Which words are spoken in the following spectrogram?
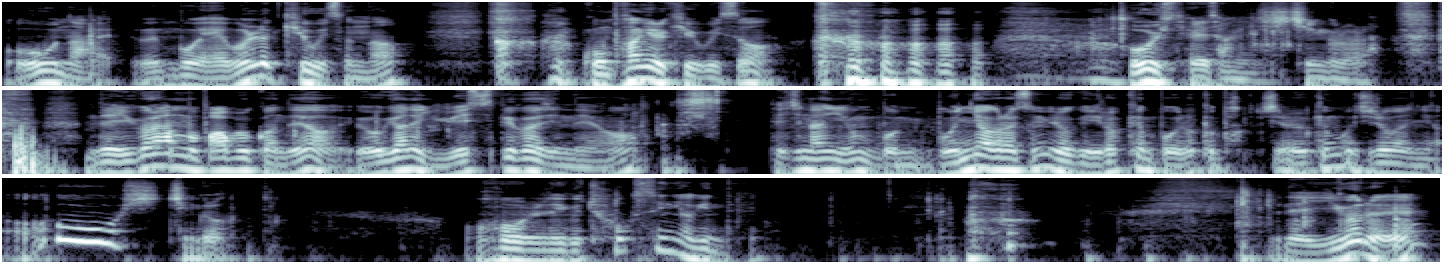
오우 나뭐 애벌레 키우고 있었나? 곰팡이를 키우고 있어? 오이 세상에 징그러라. 근데 이걸 한번 빠볼 건데요. 여기 안에 USB가 있네요. 대신 난 이건 뭐, 뭐냐 그랬으면 이렇게 이렇게 뭐 이렇게 막 이렇게 뭐 지르겠냐. 어우 씨 징그러 어 원래 이거 초록색 약인데. 네 이거를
